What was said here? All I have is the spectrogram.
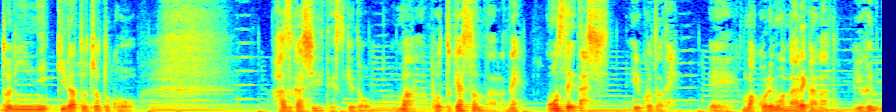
当に日記だとちょっとこう恥ずかしいですけど。まあポッドキャストならね音声だしということでえー、まあこれも慣れかなというふうに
